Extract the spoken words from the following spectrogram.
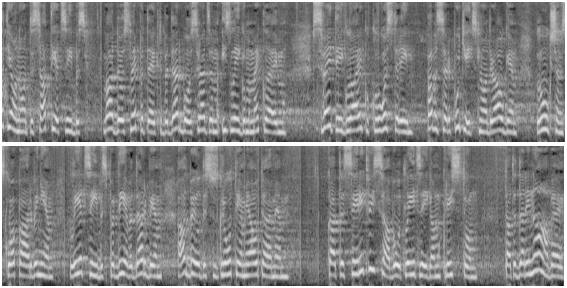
atjaunotas attiecības, vārdos nepateiktu, bet darbos redzamu izlīguma meklējumu, sveitīgu laiku klosterī, pavasara puķītes no draugiem, lūkšanas kopā ar viņiem, liecības par dieva darbiem, atbildes uz grūtiem jautājumiem. Kā tas ir it visā būt līdzīgam Kristum, tā tad arī nāvei.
